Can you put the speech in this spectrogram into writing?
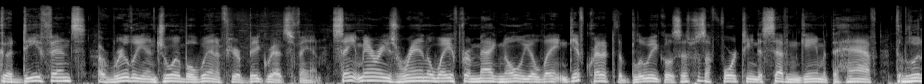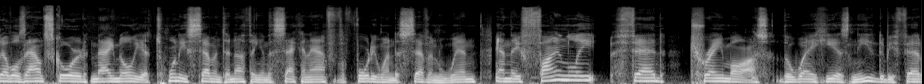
Good defense. A really enjoyable win if you're a Big Reds fan. St. Mary's ran away from Magnolia late and give credit to the Blue Eagles. This was a 14 to 7 game at the half. The Blue Devils outscored Magnolia 27 to nothing in the second half of a 41 to 7 win. And they finally fed Trey Moss the way he has needed to be fed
